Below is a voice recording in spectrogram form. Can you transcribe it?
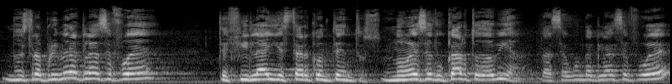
Nuestra primera clase fue tefilá y estar contentos. No es educar todavía. La segunda clase fue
